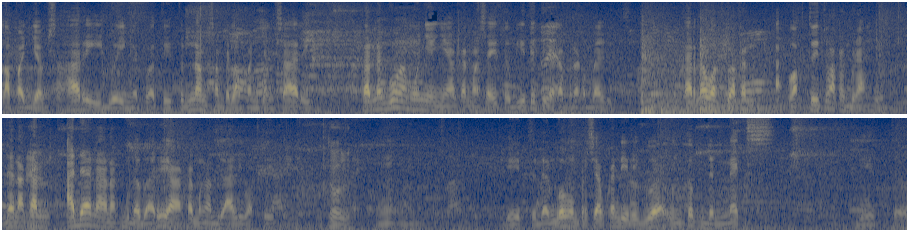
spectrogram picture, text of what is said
8 jam sehari. Gue inget waktu itu 6 sampai 8 jam sehari. Karena gue nggak mau nyanyiakan masa itu. Itu tidak akan pernah kembali. Karena waktu akan waktu itu akan berakhir. Dan akan ada anak-anak muda baru yang akan mengambil alih waktu itu. Betul. Mm-mm. gitu. Dan gue mempersiapkan diri gue untuk the next gitu.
